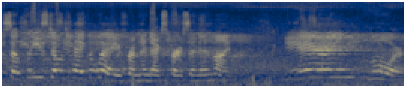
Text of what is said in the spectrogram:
so please don't take away from the next person in line. Aaron Moore.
